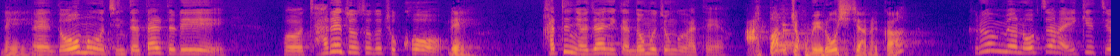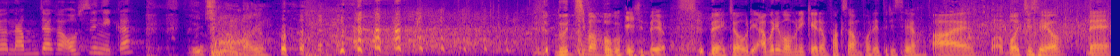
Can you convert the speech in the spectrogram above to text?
네. 예, 너무 진짜 딸들이 뭐 잘해줘서도 좋고 네. 같은 여자니까 너무 좋은 것 같아요. 아빠는 조금 외로우시지 않을까? 그러면 없잖아 있겠죠. 남자가 없으니까. 눈치만 봐요. 눈치만 보고 계신데요. 네, 저 우리 아버님 어머니께 이런 박수 한번 보내드리세요. 아, 멋지세요. 네,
